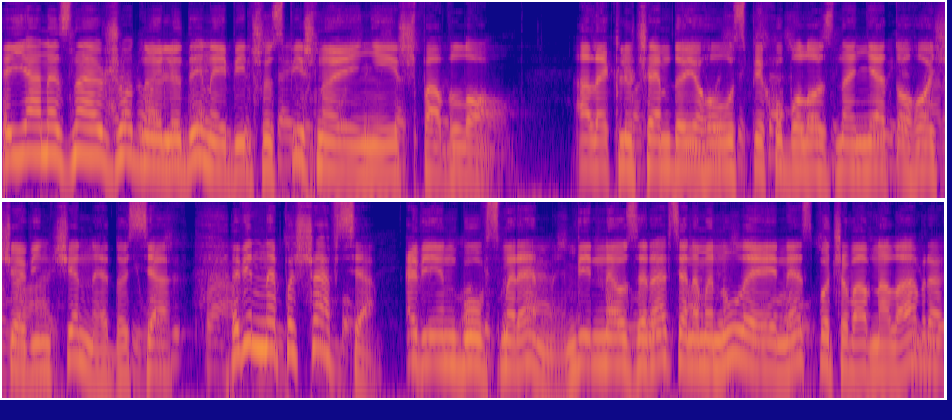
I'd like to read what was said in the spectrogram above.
Я не знаю жодної людини більш успішної ніж Павло. Але ключем до його успіху було знання того, що він ще не досяг. Він не пишався. Він був смиренним. Він не озирався на минуле і не спочивав на лаврах.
